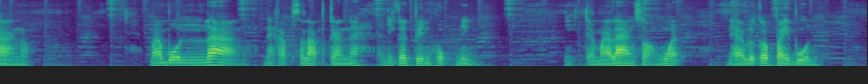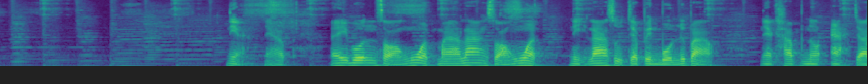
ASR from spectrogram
ล่างเนาะ มาบนล่างนะครับสลับกันนะ อันนี้ก็เป็น 61นี่แต่มาล่าง 2 งวดนะครับ แล้วก็ไปบน เนี่ยนะครับไปบน 2 งวดมาล่าง 2 งวด นี่ล่าสุดจะเป็นบนหรือเปล่านะครับเนาะอะจะ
